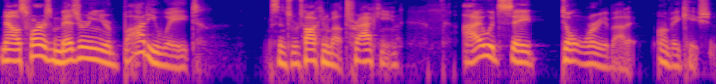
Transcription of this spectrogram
Now, as far as measuring your body weight, since we're talking about tracking, I would say don't worry about it on vacation.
